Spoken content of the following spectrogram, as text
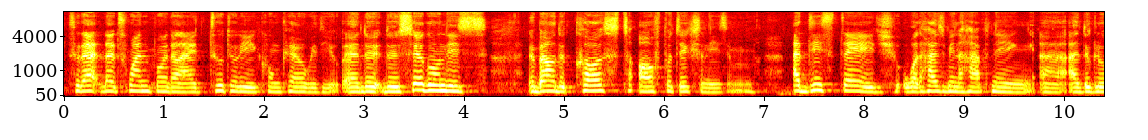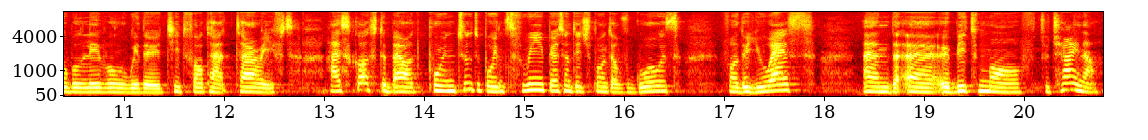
So that, that's one point, and I totally concur with you. And the, the second is about the cost of protectionism. At this stage, what has been happening uh, at the global level with the tit for tat tariffs has cost about 0.2 to 0.3 percentage point of growth for the US and uh, a bit more to China.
